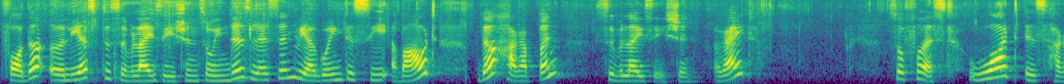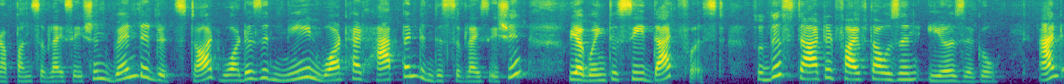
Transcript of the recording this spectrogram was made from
for the earliest civilization. So, in this lesson we are going to see about the Harappan civilization, alright. So, first what is Harappan civilization? When did it start? What does it mean? What had happened in this civilization? We are going to see that first. So, this started 5000 years ago and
